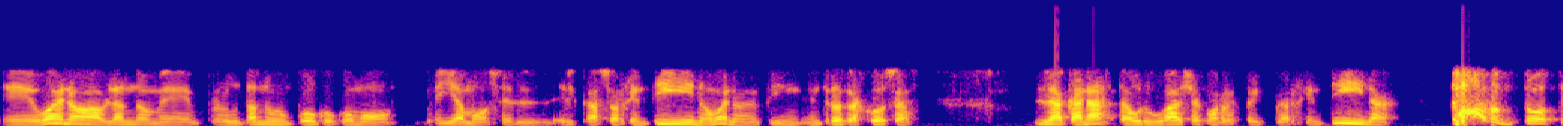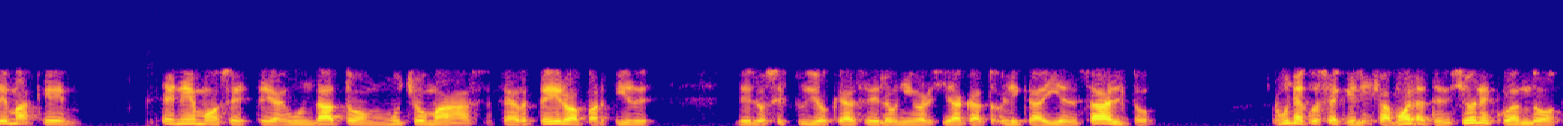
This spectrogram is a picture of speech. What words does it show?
eh, bueno, hablándome, preguntándome un poco cómo veíamos el, caso argentino, bueno, en fin, entre otras cosas, la canasta uruguaya con respecto a Argentina, todos temas que tenemos este algún dato mucho más certero a partir de los estudios que hace la Universidad Católica ahí en Salto. Una cosa que le llamó la atención es cuando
